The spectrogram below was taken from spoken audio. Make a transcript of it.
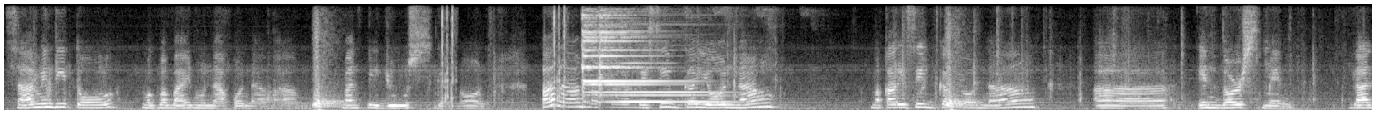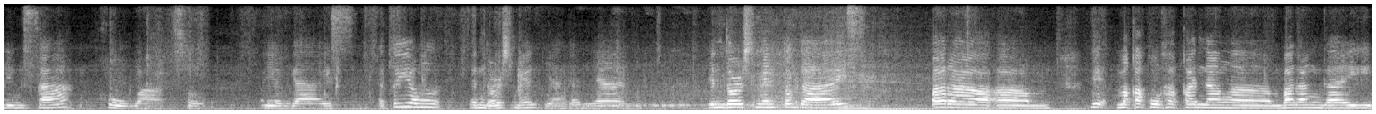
sa amin dito, magbabayad muna ako ng um, monthly dues, ganon. Para maka-receive kayo ng maka-receive kayo ng ah, endorsement galing sa HOA. So, ayan guys. Ito yung endorsement, yan, ganyan. Endorsement to guys, para um, makakuha ka ng ah, barangay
